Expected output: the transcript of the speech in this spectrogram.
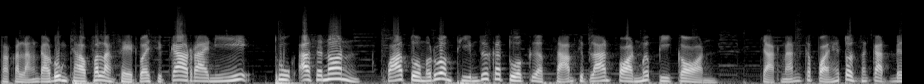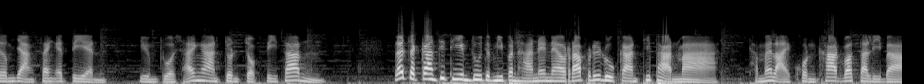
ปากหลังดาวรุ่งชาวฝรั่งเศสวัย 19 รายนี้ ถูกอาร์เซนอลคว้าตัวมาร่วมทีมด้วยค่าตัวเกือบ 30 ล้านปอนด์เมื่อปีก่อน จากนั้นก็ปล่อยให้ต้นสังกัดเดิมอย่างแซงเอเตียน ยืมตัวใช้งานจนจบซีซั่น และจากการที่ทีมดูจะมีปัญหาในแนวรับฤดูกาลที่ผ่านมาทำให้หลายคนคาดว่าซาลิบา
